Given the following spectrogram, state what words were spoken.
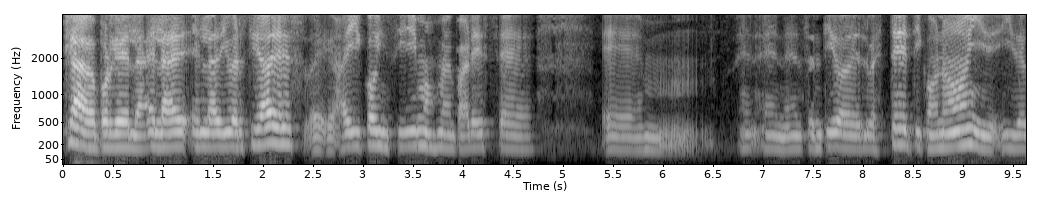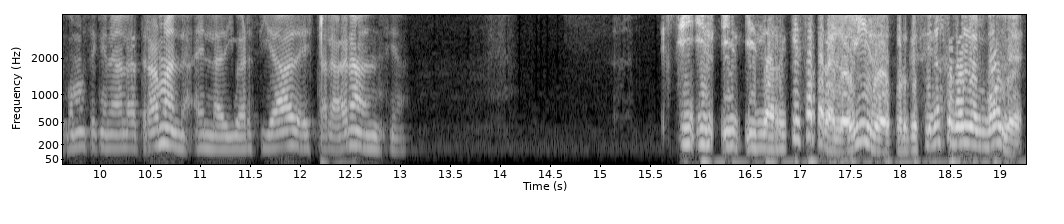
Claro, porque la- en, la, en la diversidad es, eh, ahí coincidimos, me parece, eh, en, en el sentido de lo estético, ¿no? Y, y de cómo se genera la trama, en la, en la diversidad está la ganancia. y, y, y, y la riqueza para el oído, porque si no se vuelve en vole.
